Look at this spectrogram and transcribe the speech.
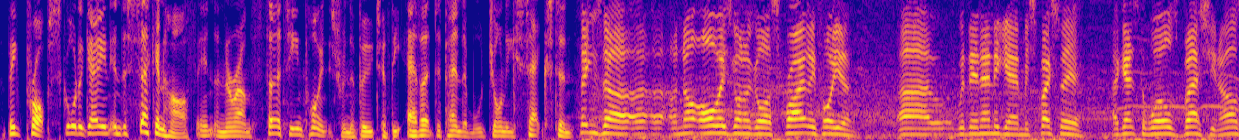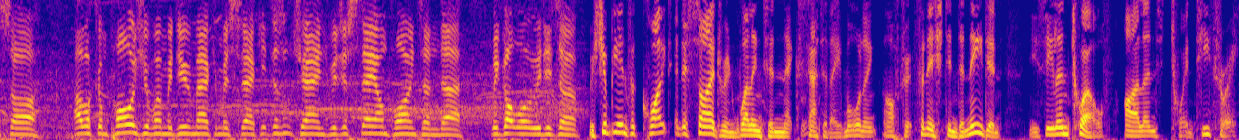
The big prop scored again in the second half, in and around 13 points from the boot of the ever dependable Johnny Sexton. Things are, are, are not always going to go sprightly for you uh, within any game, especially against the world's best, you know. So our composure when we do make a mistake, it doesn't change. We just stay on point and uh, we got what we deserve. We should be in for quite a decider in Wellington next Saturday morning after it finished in Dunedin. New Zealand 12, Ireland 23.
